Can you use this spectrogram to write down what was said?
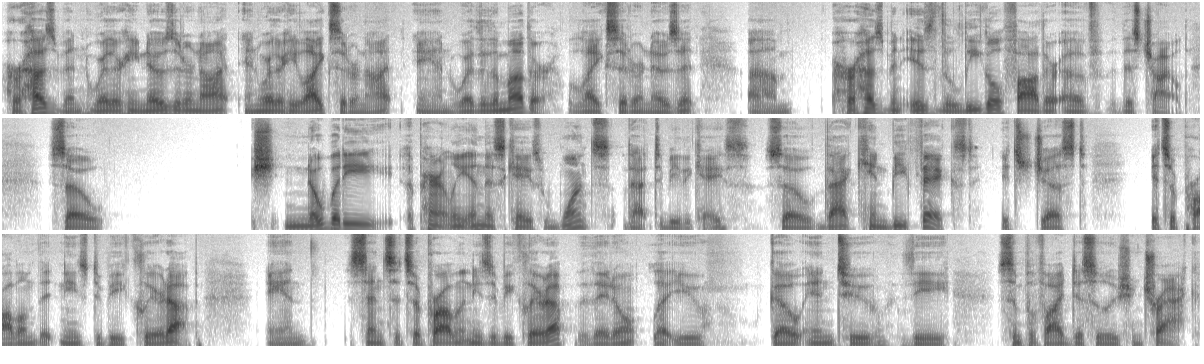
her husband, whether he knows it or not, and whether he likes it or not, and whether the mother likes it or knows it, um, her husband is the legal father of this child. So she, nobody apparently in this case wants that to be the case. So that can be fixed. It's just it's a problem that needs to be cleared up. And since it's a problem that needs to be cleared up, they don't let you go into the simplified dissolution track.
